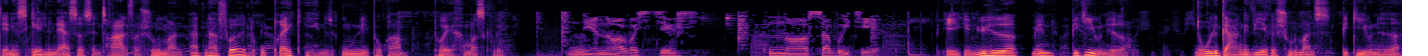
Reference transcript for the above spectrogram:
Denne skælden er så central for Schulman, at den har fået en rubrik i hendes ugenlige program på Echo Moskva. Ikke nyheder, men begivenheder. Nogle gange virker Schulmans begivenheder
